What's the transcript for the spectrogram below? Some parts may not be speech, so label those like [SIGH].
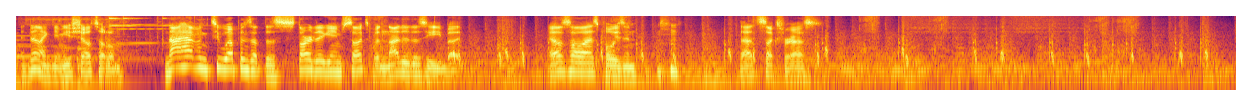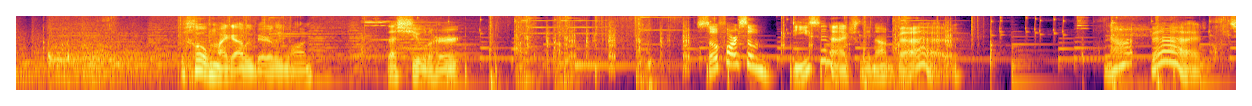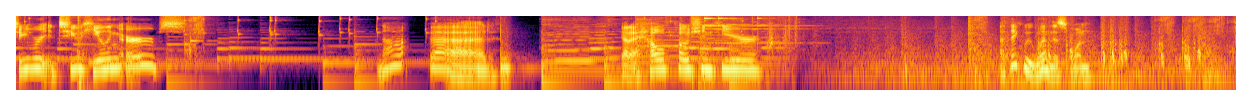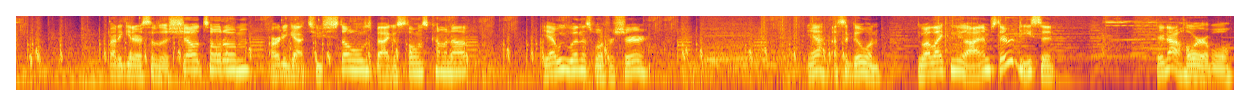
And then I can get me a shell totem. Not having two weapons at the start of the game sucks, but neither does he, but it also has poison. [LAUGHS] that sucks for us. Oh my god, we barely won. That shield hurt. So far, so decent, actually. Not bad. Not bad. Two, two healing herbs. Not bad. Got a health potion here. I think we win this one. About to get ourselves a shell totem. Already got two stones, bag of stones coming up. Yeah, we win this one for sure. Yeah, that's a good one. Do I like the new items? They're decent. They're not horrible.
